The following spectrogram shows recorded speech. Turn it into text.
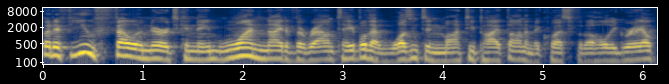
But if you fellow nerds can name one Knight of the Round Table that wasn't in Monty Python and the Quest for the Holy Grail,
